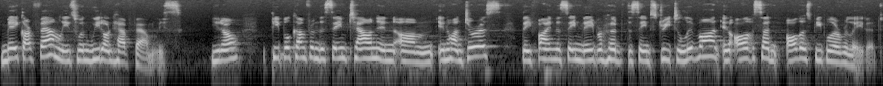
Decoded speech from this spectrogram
make our families when we don't have families, you know? people come from the same town in, um, in Honduras, they find the same neighborhood, the same street to live on, and all of a sudden, all those people are related.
